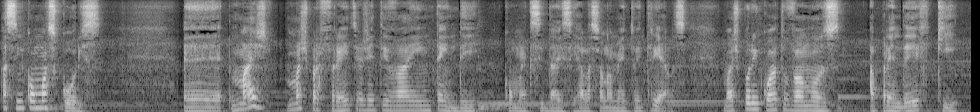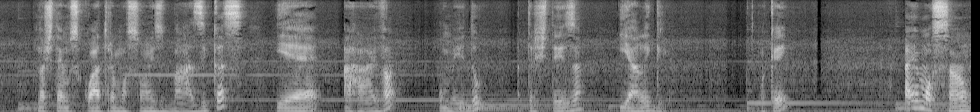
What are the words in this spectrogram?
assim como as cores. É, mais mais para frente a gente vai entender como é que se dá esse relacionamento entre elas. Mas por enquanto vamos aprender que nós temos quatro emoções básicas e é a raiva, o medo, a tristeza e a alegria. OK? A emoção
